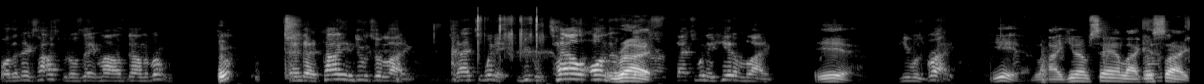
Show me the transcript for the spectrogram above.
"Well, the next hospital's eight miles down the road." Yep. And the Italian dudes are like, "That's when it." You could tell on the Right. face. That's when it hit him. Like Yeah, he was right. yeah. Like you know what I'm saying? Like it's like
